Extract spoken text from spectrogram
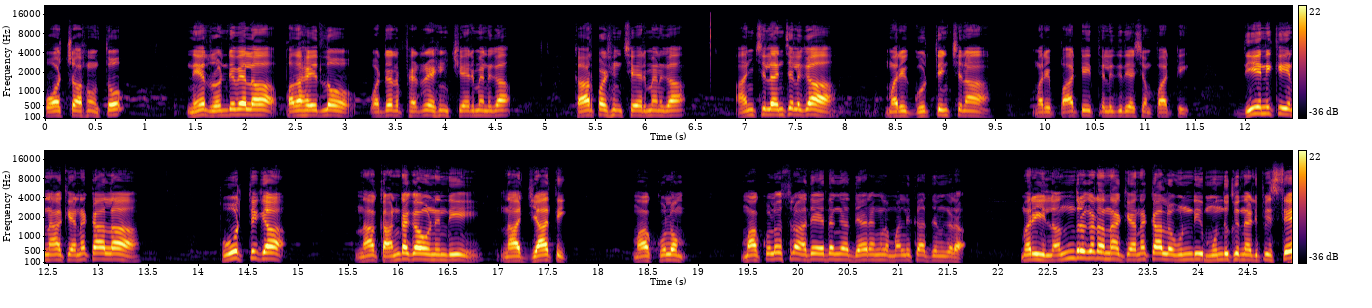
ప్రోత్సాహంతో నేను రెండు వేల పదహైదులో వడ్డర ఫెడరేషన్ చైర్మన్గా కార్పొరేషన్ చైర్మన్గా అంచెలంచెలుగా మరి గుర్తించిన మరి పార్టీ తెలుగుదేశం పార్టీ. దీనికి నాకు వెనకాల పూర్తిగా నాకు అండగా ఉండింది నా జాతి మా కులం. మా కులస్తులు అదేవిధంగా దేరంగుల మల్లికార్జున కూడా మరి వీళ్ళందరూ కూడా నాకు వెనకాల ఉండి ముందుకు నడిపిస్తే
